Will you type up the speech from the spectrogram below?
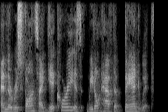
and the response i get corey is we don't have the bandwidth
